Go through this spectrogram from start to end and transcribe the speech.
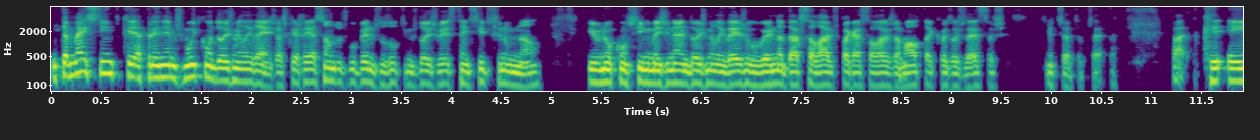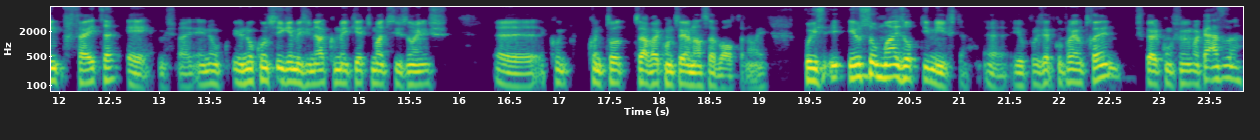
E também sinto que aprendemos muito com 2010. Acho que a reação dos governos dos últimos dois meses tem sido fenomenal. Eu não consigo imaginar em 2010 o governo a dar salários, pagar salários da malta, coisas dessas, etc, etc. Que é imperfeita, é. Mas eu, não, eu não consigo imaginar como é que é tomar decisões Uh, quando, quando estava a acontecer à nossa volta, não é? Por isso, eu sou mais optimista. Uh, eu, por exemplo, comprei um terreno, espero construir uma casa,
